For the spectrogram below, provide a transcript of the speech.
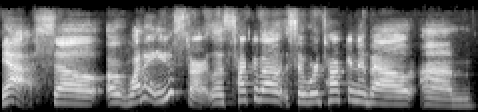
Yeah. So, or why don't you start? Let's talk about. So, we're talking about um,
